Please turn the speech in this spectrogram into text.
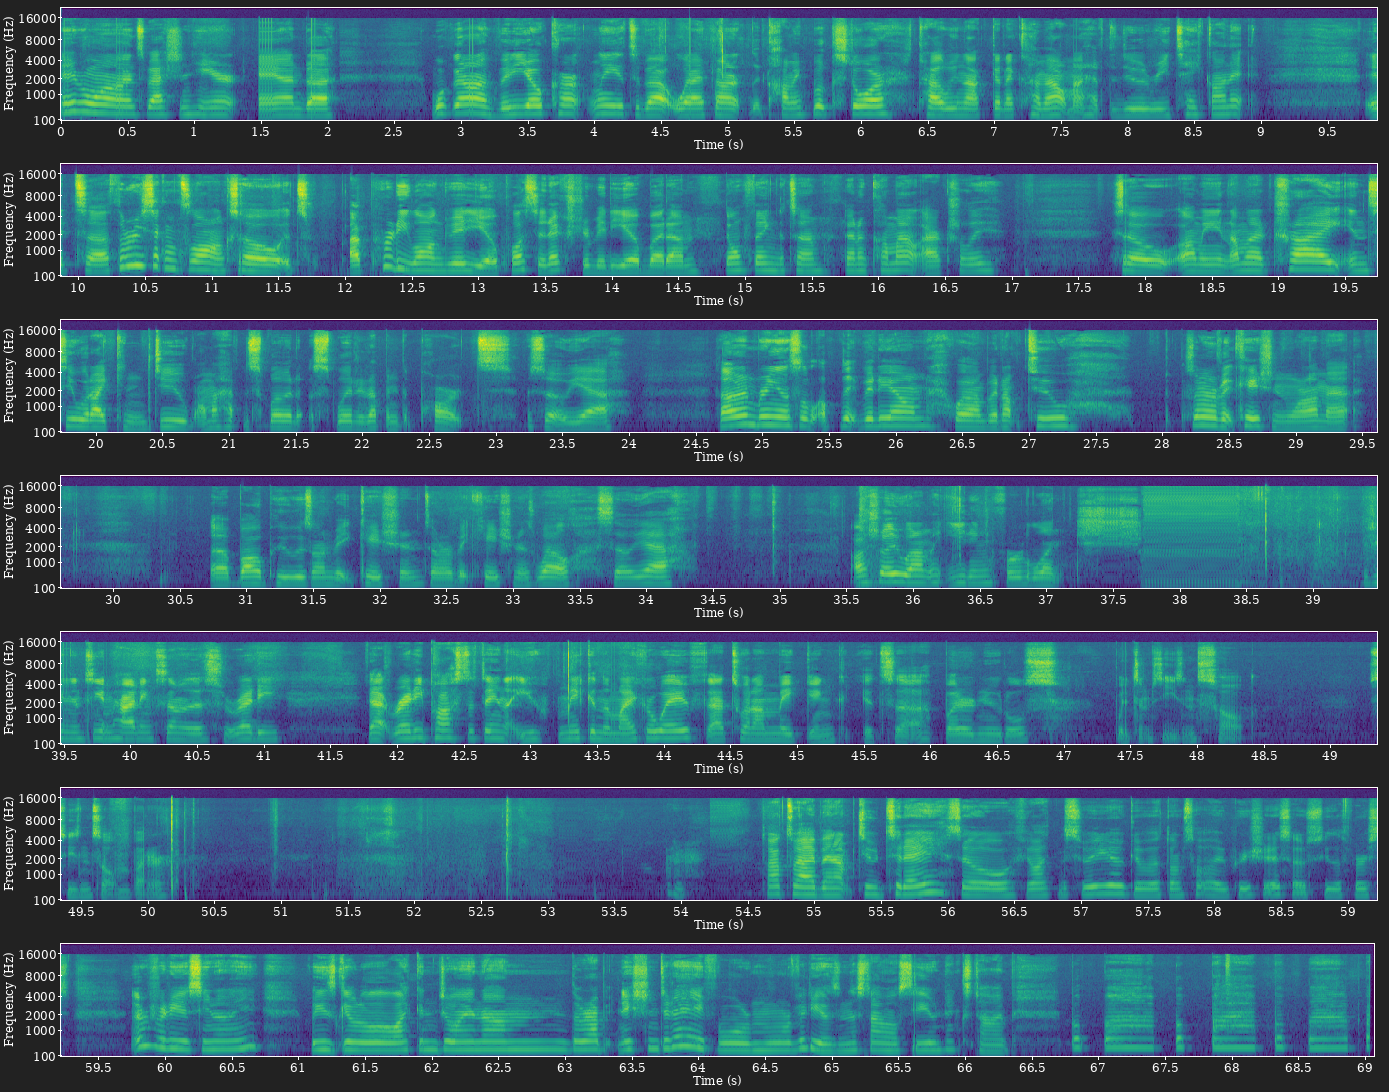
Hey everyone, Sebastian here, and uh, working on a video currently. It's about what I found at the comic book store. It's probably not going to come out. Might have to do a retake on it. It's uh, 30 seconds long, so it's a pretty long video, plus an extra video, but um, don't think it's um, going to come out, actually. So, I mean, I'm going to try and see what I can do. I'm going to have to split it, split it up into parts. So, yeah. So, I'm going to bring this little update video on what I've been up to. Summer vacation, where I'm at uh, Bob who is on vacation, summer vacation as well. So yeah, I'll show you what I'm eating for lunch. As you can see, I'm hiding some of this ready, that ready pasta thing that you make in the microwave. That's what I'm making. It's uh, butter noodles with some seasoned salt, seasoned salt and butter. That's what I've been up to today. So if you like this video, give it a thumbs up. I appreciate it. So see the first every video you've seen of me. Please give it a like and join um the Rabbit Nation today for more videos. And this time I'll see you next time. Bye bye bye bye.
